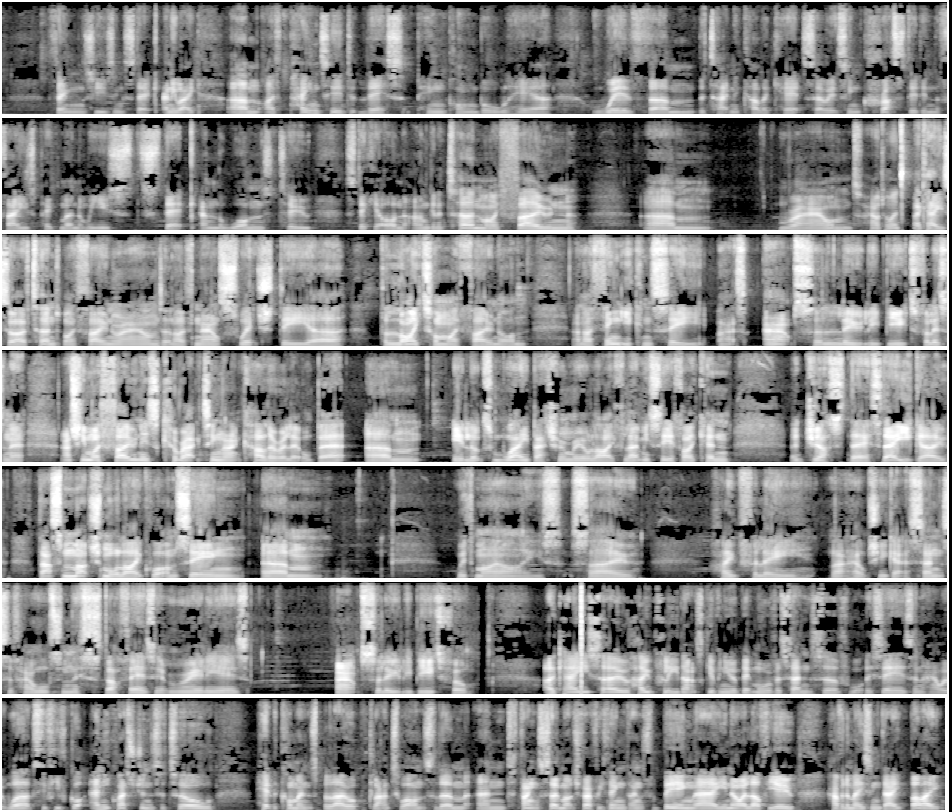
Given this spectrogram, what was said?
things using stick. Anyway, um, I've painted this ping pong ball here with um, the Technicolor kit, so it's encrusted in the phase pigment. We use stick and the wand to stick it on. I'm going to turn my phone um, round. How do I? Okay, so I've turned my phone round and I've now switched the uh, the light on my phone on and I think you can see that's absolutely beautiful isn't it? Actually my phone is correcting that colour a little bit. Um, it looks way better in real life. Let me see if I can adjust this. There you go. That's much more like what I'm seeing um, with my eyes. So hopefully that helps you get a sense of how awesome this stuff is. It really is absolutely beautiful Okay, so hopefully that's given you a bit more of a sense of what this is and how it works. If you've got any questions at all, hit the comments below. I'll be glad to answer them. And thanks so much for everything. Thanks for being there. You know I love you. Have an amazing day. Bye.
